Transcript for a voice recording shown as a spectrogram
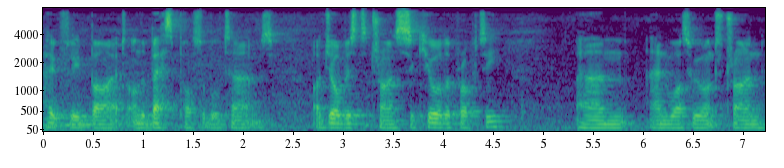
hopefully buy it on the best possible terms. Our job is to try and secure the property, um, and whilst we want to try and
